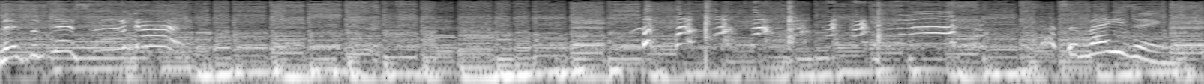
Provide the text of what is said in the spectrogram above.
There's the disc. Look at it. That's amazing.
